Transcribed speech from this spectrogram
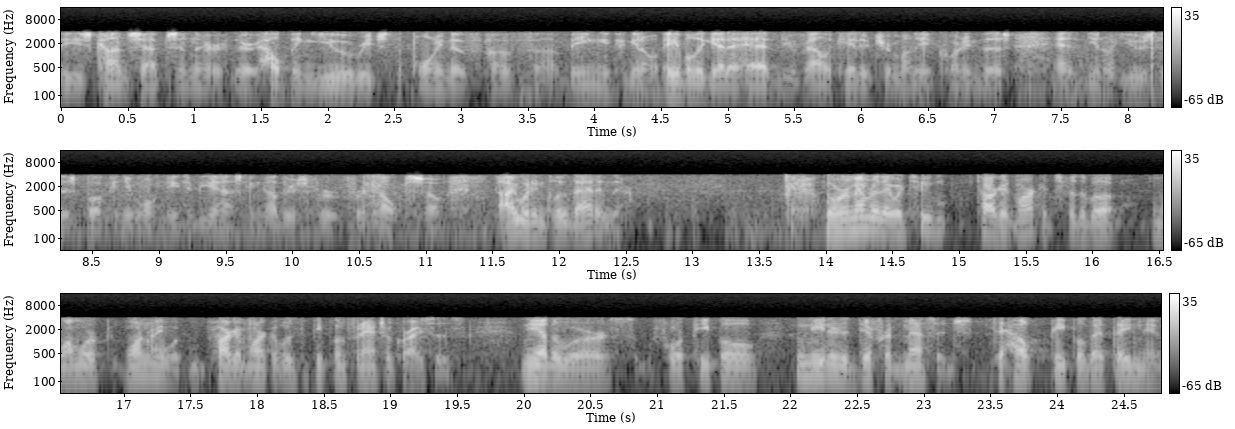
these concepts and they're they're helping you reach the point of of uh, being you know able to get ahead you've allocated your money according to this and you know use this book and you won't need to be asking others for for help so I would include that in there. Well, remember there were two target markets for the book. One were one right. target market was the people in financial crisis. And the other was for people who needed a different message to help people that they knew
